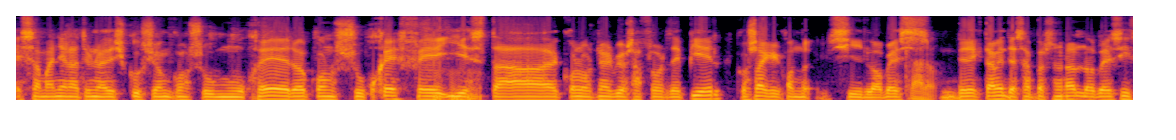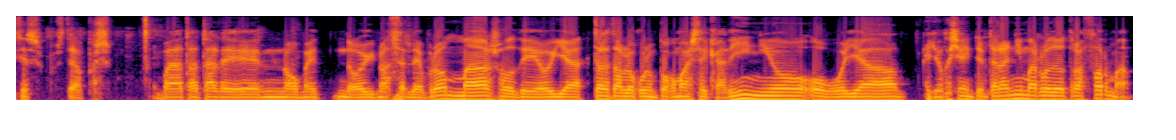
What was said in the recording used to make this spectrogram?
esa mañana tiene una discusión con su mujer o con su jefe y está con los nervios a flor de piel, cosa que cuando si lo ves directamente a esa persona lo ves y dices, pues, pues voy a tratar de no, me, no, hacerle bromas o de hoy a tratarlo con un poco más de cariño o voy a, yo que sé, intentar animarlo de otra forma.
